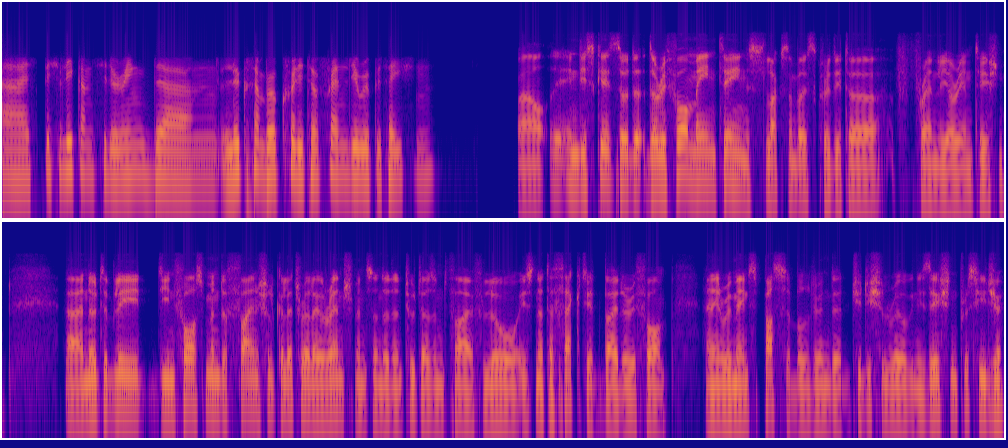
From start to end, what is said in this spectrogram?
uh, especially considering the um, Luxembourg creditor-friendly reputation? Well, in this case, so the, the reform maintains Luxembourg's creditor-friendly orientation. Uh, notably, the enforcement of financial collateral arrangements under the 2005 law is not affected by the reform, and it remains possible during the judicial reorganization procedure,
